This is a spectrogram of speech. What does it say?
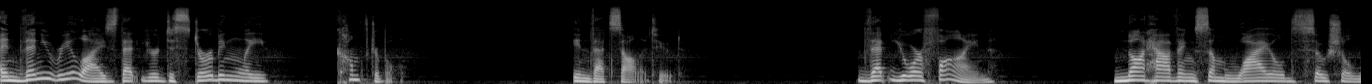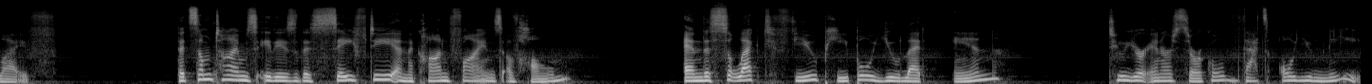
And then you realize that you're disturbingly comfortable in that solitude. That you're fine not having some wild social life. That sometimes it is the safety and the confines of home and the select few people you let in to your inner circle, that's all you need.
